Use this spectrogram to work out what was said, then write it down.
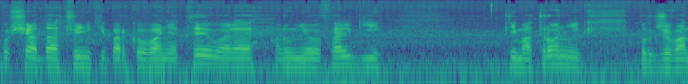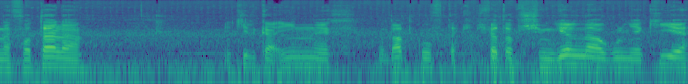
Posiada czujniki parkowania tył, ale aluminiowe felgi, klimatronik, podgrzewane fotele i kilka innych dodatków, takie światło przeciwmgielne, ogólnie kije.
